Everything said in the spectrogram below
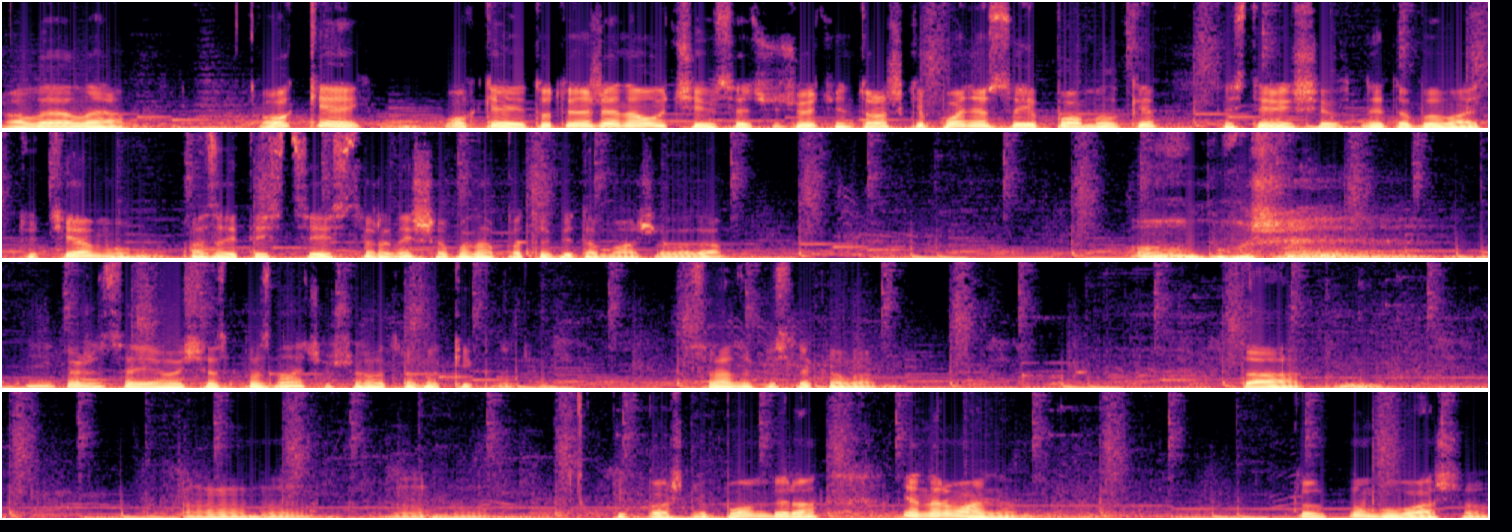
Але, але. Окей, окей, тут він вже навчився чуть-чуть, він трошки поняв свої помилки. Тобто ти вирішив не добивати ту тему, а зайти з цієї сторони, щоб вона по тобі дамажила, да? О боже. Мені кажеться, я його зараз позначу, що його треба кікнути. Сразу після КВ. Так. Угу. Угу. Під башню бомбера. Ні, нормально. Тут, ну, бува, що.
